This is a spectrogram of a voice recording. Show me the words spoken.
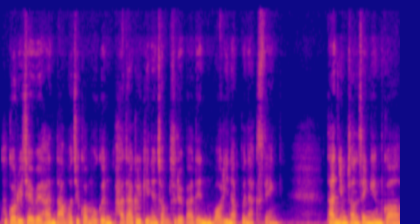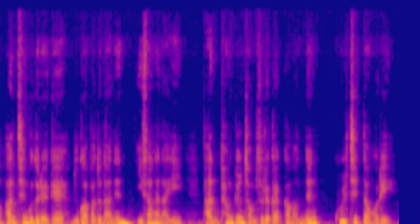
국어를 제외한 나머지 과목은 바닥을 기는 점수를 받은 머리 나쁜 학생, 담임 선생님과 반 친구들에게 누가 봐도 나는 이상한 아이, 반 평균 점수를 깎아먹는 골칫덩어리,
